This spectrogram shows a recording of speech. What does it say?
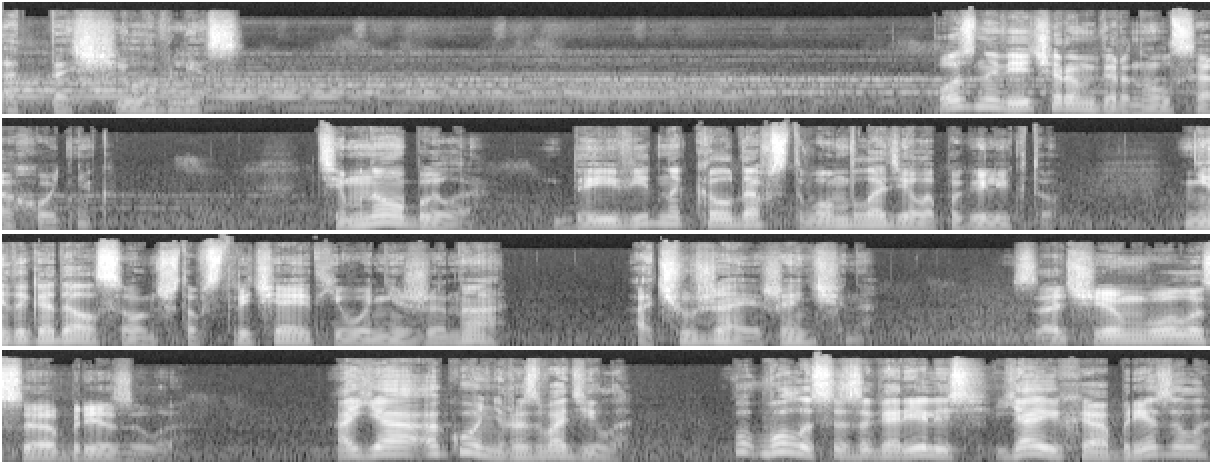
оттащила в лес. — Поздно вечером вернулся охотник. Темно было, да и видно, колдовством владела Пагаликту. Не догадался он, что встречает его не жена, а чужая женщина. «Зачем волосы обрезала?» А я огонь разводила. В волосы загорелись, я их и обрезала.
